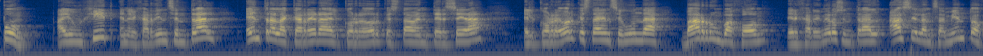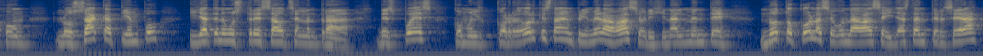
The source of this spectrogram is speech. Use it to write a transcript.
¡Pum! Hay un hit en el jardín central. Entra la carrera del corredor que estaba en tercera. El corredor que está en segunda va rumbo a home. El jardinero central hace lanzamiento a home. Lo saca a tiempo y ya tenemos tres outs en la entrada. Después, como el corredor que estaba en primera base originalmente no tocó la segunda base y ya está en tercera,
